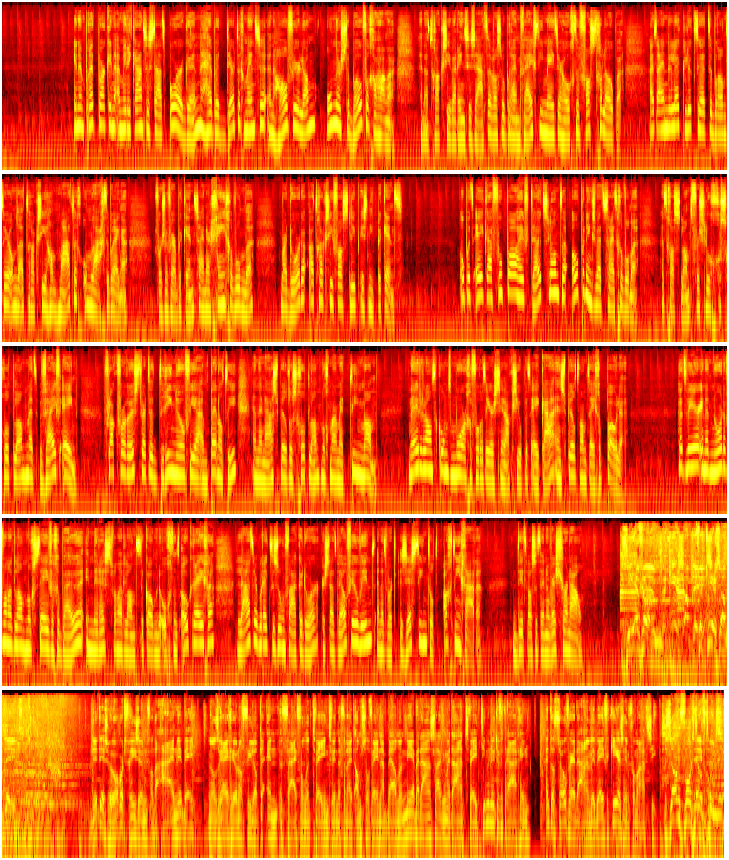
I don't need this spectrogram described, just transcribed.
In een pretpark in de Amerikaanse staat Oregon hebben 30 mensen een half uur lang ondersteboven gehangen. Een attractie waarin ze zaten was op ruim 15 meter hoogte vastgelopen. Uiteindelijk lukte het de brandweer om de attractie handmatig omlaag te brengen. Voor zover bekend zijn er geen gewonden. Waardoor de attractie vastliep is niet bekend. Op het EK voetbal heeft Duitsland de openingswedstrijd gewonnen. Het gastland versloeg Schotland met 5-1. Vlak voor rust werd het 3-0 via een penalty... en daarna speelde Schotland nog maar met 10 man. Nederland komt morgen voor het eerst in actie op het EK... en speelt dan tegen Polen. Het weer in het noorden van het land nog stevige buien. In de rest van het land de komende ochtend ook regen. Later breekt de zon vaker door. Er staat wel veel wind en het wordt 16 tot 18 graden. Dit was het NOS Journaal. ZFM, verkeersupdate. verkeersupdate. Dit is Robert Vriesen van de ANWB. In onze regio nog file op de N522 vanuit Amstelveen naar Bijlmer. Meer bij de aansluiting met de A2 10 minuten vertraging. En tot zover de ANWB Verkeersinformatie. Zandvoort heeft het.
